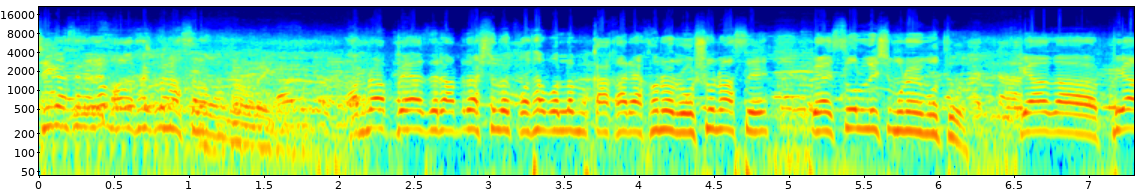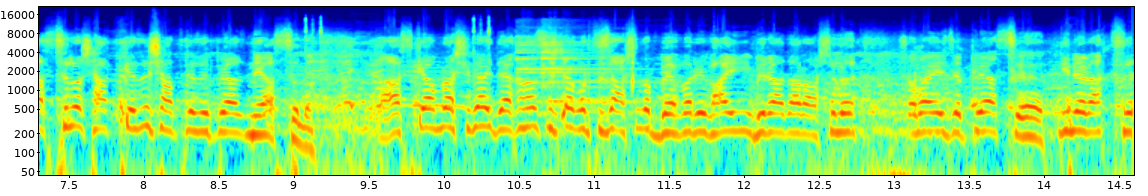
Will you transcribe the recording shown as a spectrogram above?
ঠিক আছে কাকা ভালো থাকবেন আসসালামু আলাইকুম। আমরা পেঁয়াজের আপনার আসলে কথা বললাম কাকার এখনও রসুন আছে প্রায় চল্লিশ মনের মতো। পেঁয়াজ পেঁয়াজ ছিল সাত কেজি সাত কেজি পেঁয়াজ নিয়ে আসছিল। আজকে আমরা সেটাই দেখানোর চেষ্টা করতেছি আসলে ব্যাপারী ভাই বিরাদার আসলে সবাই এই যে পেঁয়াজ কিনে রাখছে।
